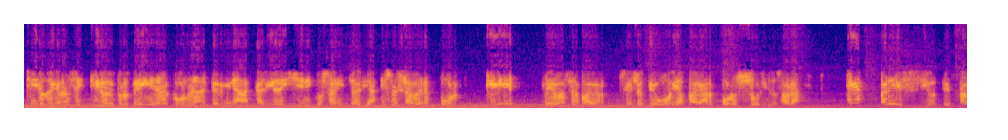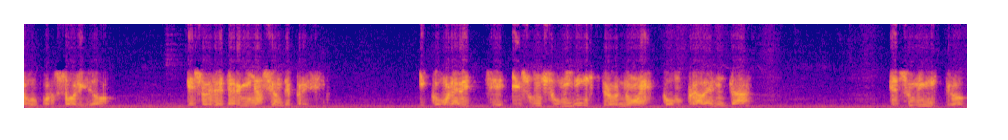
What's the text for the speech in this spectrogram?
kilo de grasa y kilo de proteína con una determinada calidad higiénico-sanitaria. Eso es saber por qué me vas a pagar. O sea, yo te voy a pagar por sólidos. Ahora, ¿qué precio te pago por sólido? Eso es de precio. Y como la leche es un suministro, no es compra-venta, el suministro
